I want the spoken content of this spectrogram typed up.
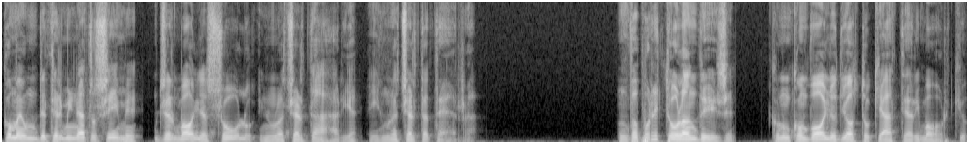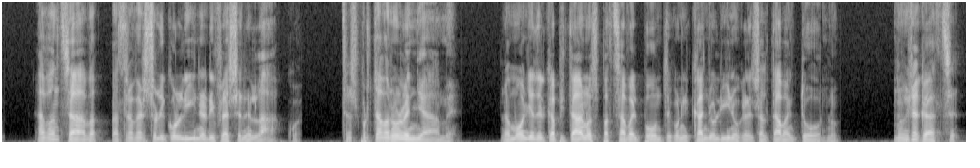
come un determinato seme germoglia solo in una certa aria e in una certa terra. Un vaporetto olandese, con un convoglio di otto chiatte a rimorchio, avanzava attraverso le colline riflesse nell'acqua. Trasportavano legname. La moglie del capitano spazzava il ponte con il cagnolino che le saltava intorno. Noi ragazze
